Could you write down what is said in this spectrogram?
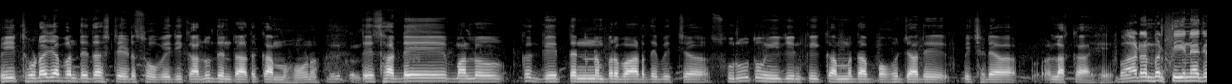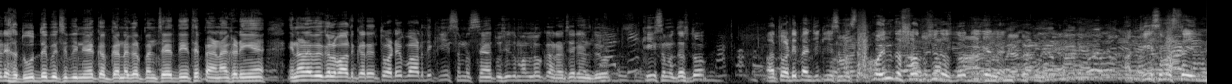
ਵੀ ਥੋੜਾ ਜਿਹਾ ਬੰਦੇ ਦਾ ਸਟੇਟਸ ਹੋਵੇ ਜੀ ਕੱਲ ਨੂੰ ਦਿਨ ਰਾਤ ਕੰਮ ਹੋਣ। ਤੇ ਸਾਡੇ ਮੰਨ ਲਓ ਘੱਗੇ 3 ਨੰਬਰ ਵਾਰਡ ਦੇ ਵਿੱਚ ਸ਼ੁਰੂ ਤੋਂ ਹੀ ਜਿਨਕੀ ਕੰਮ ਦਾ ਬਹੁਤ ਜ਼ਿਆਦਾ ਪਿਛੜਿਆ ਇਲਾਕਾ ਇਹ। ਵਾਰਡ ਨੰਬਰ 3 ਹੈ ਜਿਹੜੇ ਹਦੂਦ ਦੇ ਵਿੱਚ ਵੀ ਨੇ ਕੱਗਾ ਨਗਰ ਪੰਚਾਇਤ ਦੀ ਇੱਥੇ ਭੈਣਾਂ ਖੜੀਆਂ ਇਹਨਾਂ ਨੇ ਵੀ ਗੱਲਬਾਤ ਕਰੇ। ਤੁਹਾਡੇ ਵਾਰਡ ਦੀ ਕੀ ਸਮੱਸਿਆ ਹੈ? ਤੁਸੀਂ ਤਾਂ ਮੰਨ ਲਓ ਘਰਾਂ 'ਚ ਰਹਿੰਦੇ ਹੋ। ਕੀ ਸਮੱਸਿਆ ਦੱਸ ਦਿਓ ਆ ਤੁਹਾਡੀ ਭੈਣ ਜੀ ਕੀ ਸਮੱਸਿਆ ਕੋਈ ਨਹੀਂ ਦੱਸੋ ਤੁਸੀਂ ਦੱਸ ਦਿਓ ਕੀ ਗੱਲ ਹੈ? ਕੀ ਸਮੱਸਿਆ ਹੈ?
